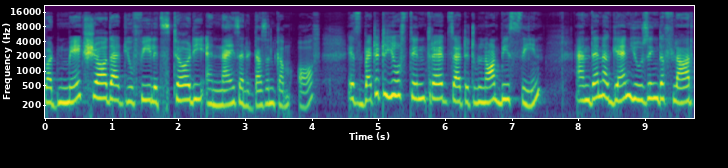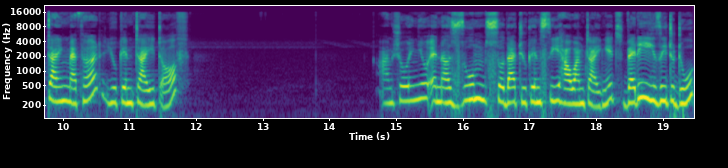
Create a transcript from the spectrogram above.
but make sure that you feel it's sturdy and nice and it doesn't come off. It's better to use thin threads that it will not be seen. And then again using the flower tying method you can tie it off I'm showing you in a zoom so that you can see how I'm tying it. It's very easy to do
